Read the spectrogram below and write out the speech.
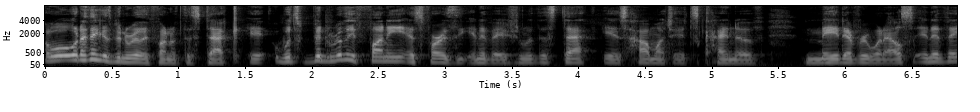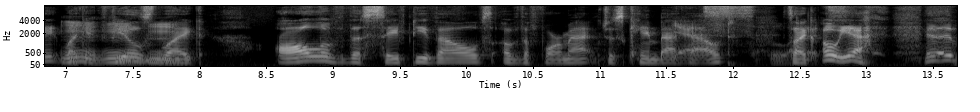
Well, what I think has been really fun with this deck, it, what's been really funny as far as the innovation with this deck is how much it's kind of made everyone else innovate. Like it Mm, mm, feels mm. like all of the safety valves of the format just came back Yes, out. It's like, oh yeah, It-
